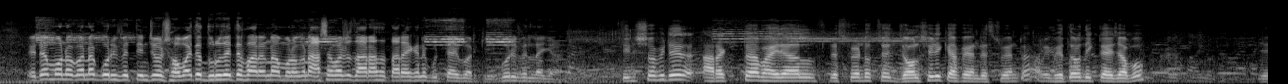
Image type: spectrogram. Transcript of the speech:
এটা মনে করেন না গরিবের তিনশো সবাই তো দূরে যেতে পারে না। মনে করেন আশেপাশে যারা আছে তারা এখানে ঘুরতে আসবে আর কি গরিবের লাগে তিনশো ফিটের আরেকটা ভাইরাল রেস্টুরেন্ট হচ্ছে জলসিঁড়ি ক্যাফে অ্যান্ড রেস্টুরেন্টটা আমি ভেতরের দিকটায় যাব। যে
